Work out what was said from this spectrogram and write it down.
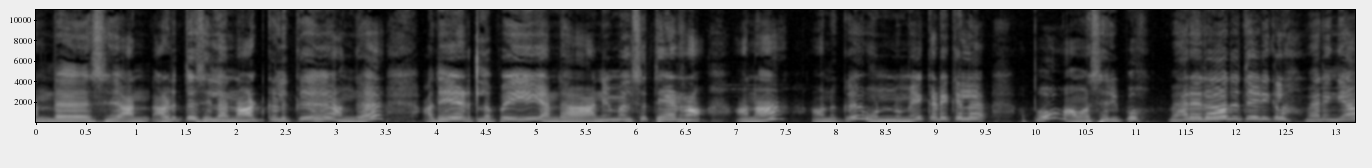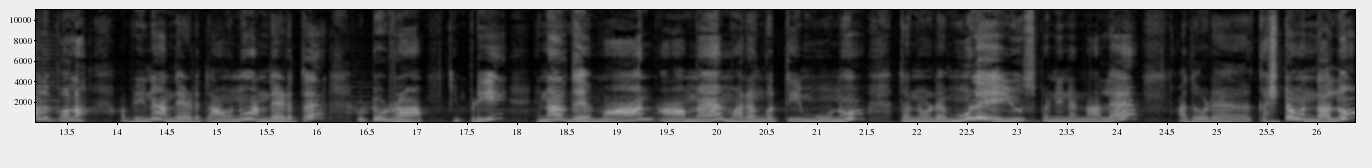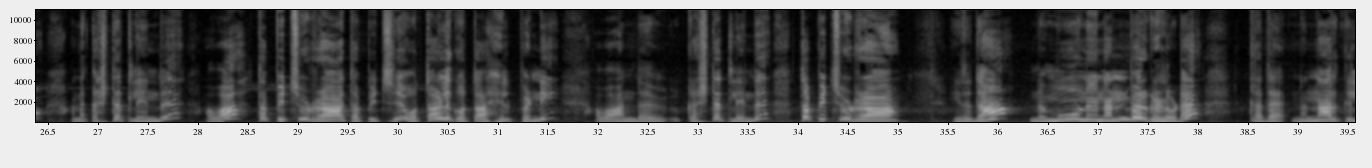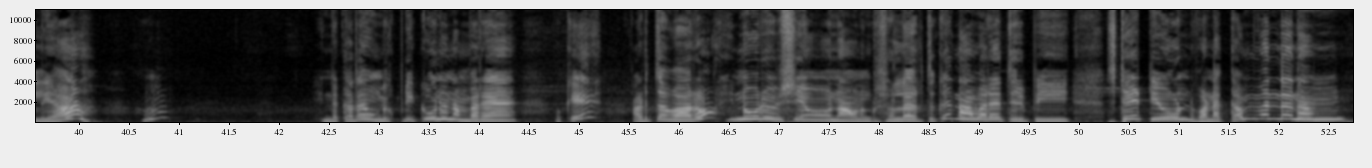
அந்த சி அந் அடுத்த சில நாட்களுக்கு அங்கே அதே இடத்துல போய் அந்த அனிமல்ஸை தேடுறான். ஆனால் அவனுக்கு ஒன்றுமே கிடைக்கல. அப்போது அவன் சரிப்போ வேறு ஏதாவது தேடிக்கலாம் வேற எங்கேயாவது போகலாம் அப்படின்னு அந்த இடத்த அவனும் அந்த இடத்த விட்டு விட்றான். இப்படி என்னாவது மான் ஆமை மரங்கொத்தி மூணும் தன்னோட மூளையை யூஸ் பண்ணினதுனால அதோட கஷ்டம் வந்தாலும் அந்த கஷ்டத்துலேருந்து அவள் தப்பிச்சுடுறா தப்பிச்சு ஒத்தாளுக்கு ஒத்தா ஹெல்ப் பண்ணி அவள் அந்த கஷ்டத்துலேருந்து தப்பிச்சுடுறா. இதுதான் இந்த மூணு நண்பர்களோட கதை. நன்னா இருக்கு இல்லையா? ம்? இந்த கதை உங்களுக்கு பிடிக்கும்னு நம்புகிறேன் ஓகே? அடுத்த வாரம் இன்னொரு விஷயம் நான் உனக்கு சொல்லறதுக்கு நான் வரேன் திருப்பி. ஸ்டே டியூன் வணக்கம் வந்தனம்.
